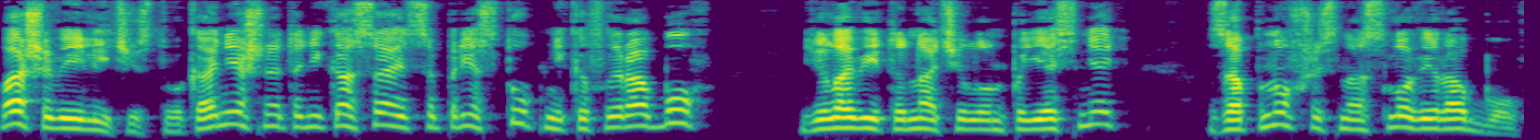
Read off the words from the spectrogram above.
Ваше Величество, конечно, это не касается преступников и рабов», — деловито начал он пояснять, запнувшись на слове рабов.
